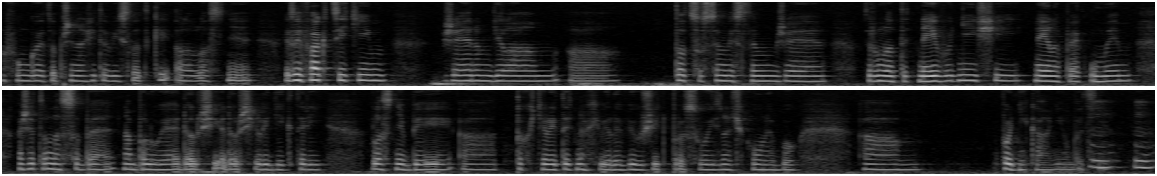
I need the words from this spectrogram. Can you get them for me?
a funguje to, přináší to výsledky, ale vlastně já se fakt cítím, že jenom dělám a to, co si myslím, že je zrovna teď nejvhodnější, nejlépe, jak umím a že to na sebe nabaluje další a další lidi, kteří vlastně by a to chtěli teď na chvíli využít pro svoji značku nebo a, podnikání obecně. Mm, mm.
